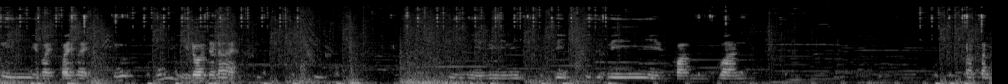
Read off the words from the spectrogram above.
นี่ไปไปไปอุ้ยโดนจะได้ นี่นี่นี่นี่นี่ความวันความปัน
